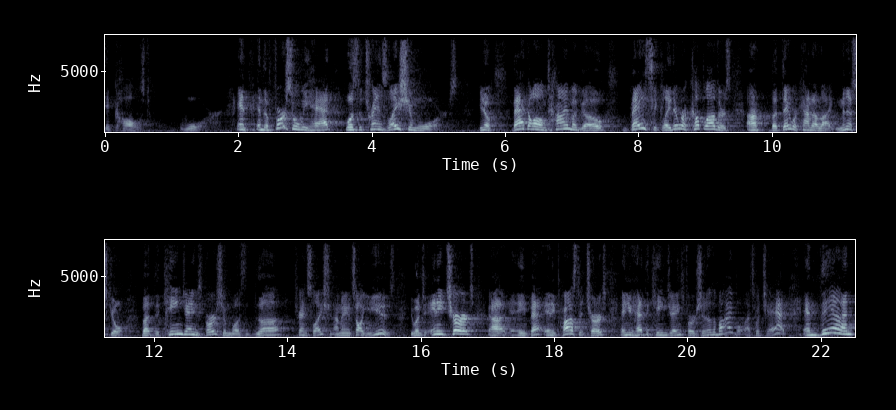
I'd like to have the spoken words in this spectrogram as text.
it caused war. And, and the first one we had was the translation wars. You know, back a long time ago, basically, there were a couple others, uh, but they were kind of like minuscule. But the King James Version was the translation. I mean, it's all you used. You went to any church, uh, any, any Protestant church, and you had the King James Version of the Bible. That's what you had. And then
